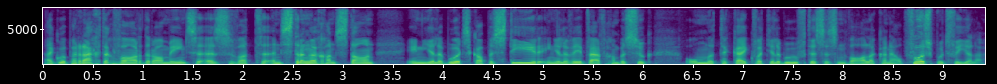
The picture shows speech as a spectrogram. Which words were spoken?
Ek hoop regtig waar dat daar mense is wat in stringe gaan staan en julle boodskappe stuur en julle webwerf gaan besoek om te kyk wat julle behoeftes is en waar hulle kan help. Voorspoed vir julle.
